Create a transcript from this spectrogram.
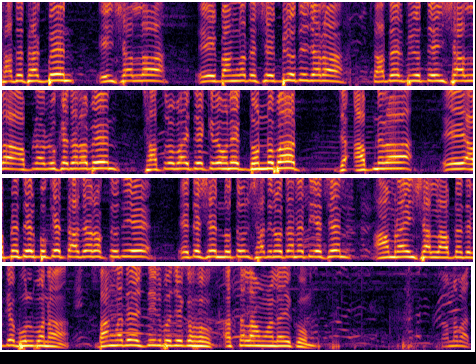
সাথে থাকবেন। ইনশাল্লাহ এই বাংলাদেশের বিরোধী যারা, তাদের বিরুদ্ধে ইনশাল্লাহ আপনারা রুখে দাঁড়াবেন। ছাত্র ভাইদেরকে অনেক ধন্যবাদ। যে আপনারা এই আপনাদের বুকে তাজা রক্ত দিয়ে এদেশের নতুন স্বাধীনতা এনে দিয়েছেন, আমরা ইনশাল্লাহ আপনাদেরকে ভুলবো না। বাংলাদেশ দীর্ঘজীবী হোক। আসসালামু আলাইকুম। ধন্যবাদ।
